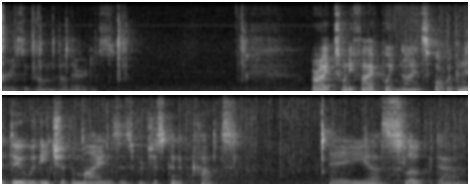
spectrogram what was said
where is it going? Oh, there it is. Alright, 25.9. So what we're going to do with each of the mines is we're just going to cut a uh, slope down.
